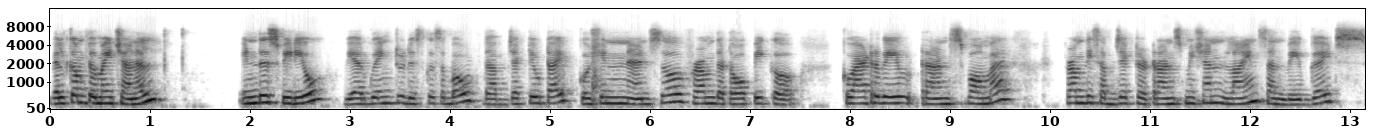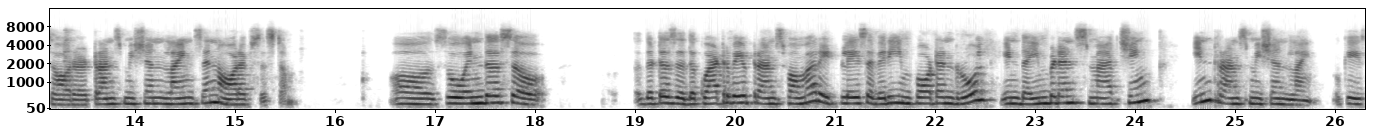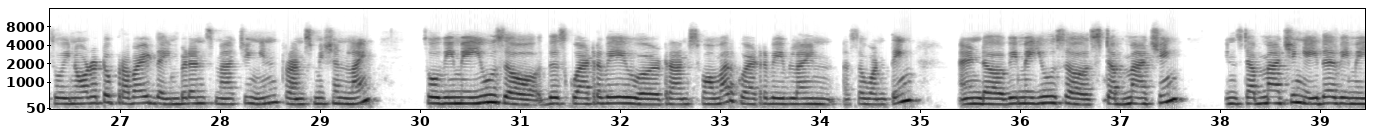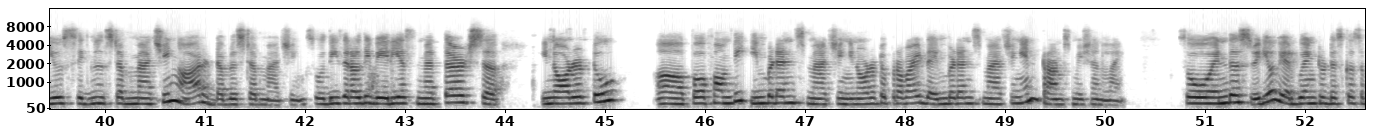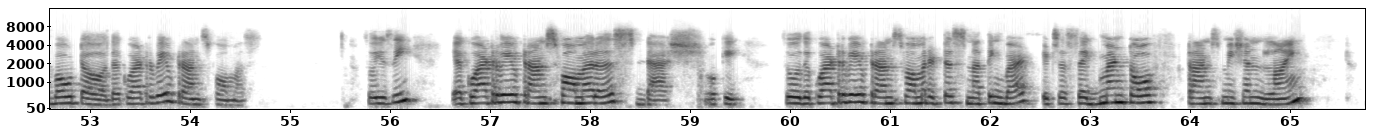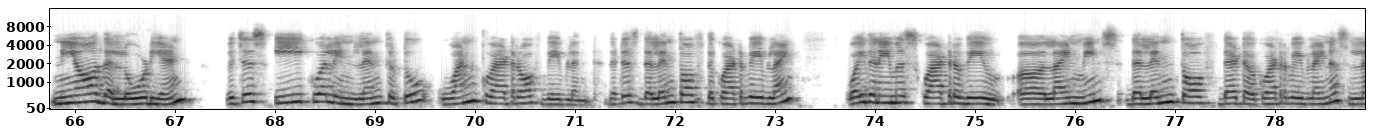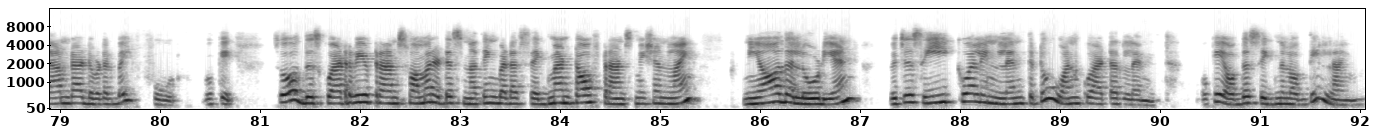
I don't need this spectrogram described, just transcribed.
Welcome to my channel. In this video, we are going to discuss about the objective type question and answer from the topic uh, quarter wave transformer from the subject uh, transmission lines and waveguides or uh, transmission lines and RF system. Uh, so in this, uh, that is uh, the quarter wave transformer, it plays a very important role in the impedance matching in transmission line. Okay, so in order to provide the impedance matching in transmission line, so we may use uh, this quarter wave uh, transformer, quarter wave line as a one thing, and uh, we may use uh, stub matching. In stub matching, either we may use single stub matching or double stub matching. So these are all the various methods uh, in order to uh, perform the impedance matching, in order to provide the impedance matching in transmission line. So in this video, we are going to discuss about the quarter wave transformers. So you see, a quarter wave transformer is dash. Okay. So the quarter wave transformer, it is nothing but it's a segment of transmission line near the load end, which is equal in length to one quarter of wavelength. That is the length of the quarter wave line. Why the name is quarter wave uh, line means the length of that uh, quarter wave line is lambda divided by 4. Okay. So this quarter wave transformer, it is nothing but a segment of transmission line near the load end which is equal in length to one quarter length, okay, of the signal of the line.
